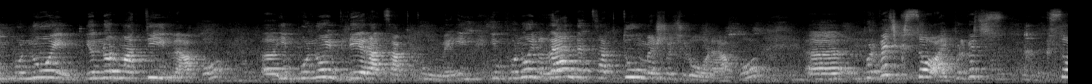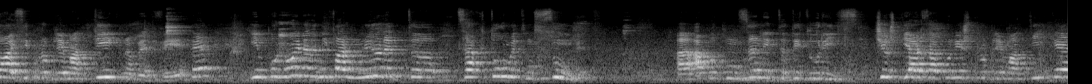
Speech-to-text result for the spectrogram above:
imponojnë, jo normative, apo, imponojnë vlera të caktume, imponojnë rende të caktume shoqërore, apo? Përveç kësaj, përveç kësaj si problematike në vetvete, imponojnë edhe një farë mënyre të caktume të mësumit, apo të nxënit të diturisë, që është jashtëzakonisht problematike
